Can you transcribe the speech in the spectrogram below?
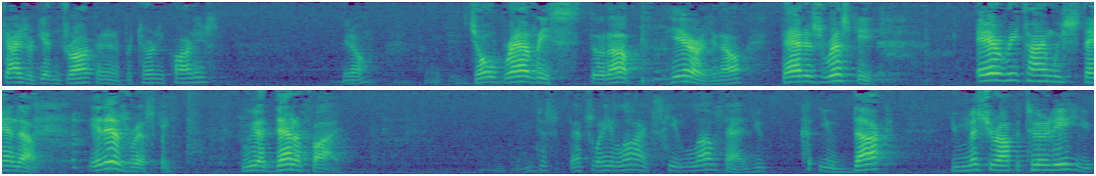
Guys are getting drunk and in fraternity parties. You know? Joe Bradley stood up here, you know. That is risky. Every time we stand up, it is risky. We identify. Just, that's what he likes. He loves that. You, you duck, you miss your opportunity, you,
